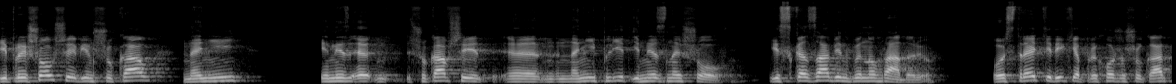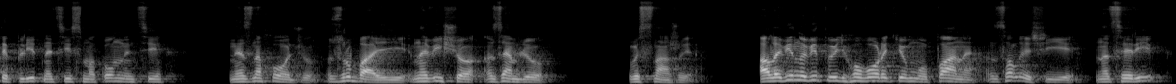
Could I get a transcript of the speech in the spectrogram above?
І прийшовши, він шукав на ній, і не, е, шукавши е, на ній плід, і не знайшов. І сказав він виноградарю: ось третій рік я приходжу шукати плід на цій смаковниці, не знаходжу. Зрубай її, навіщо землю виснажує? Але він у відповідь говорить йому: пане, залиш її на цей рік,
